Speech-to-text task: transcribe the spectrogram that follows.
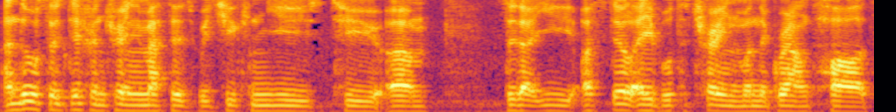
And also different training methods which you can use to um, so that you are still able to train when the ground's hard.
